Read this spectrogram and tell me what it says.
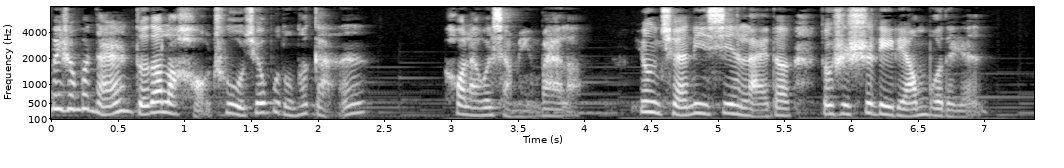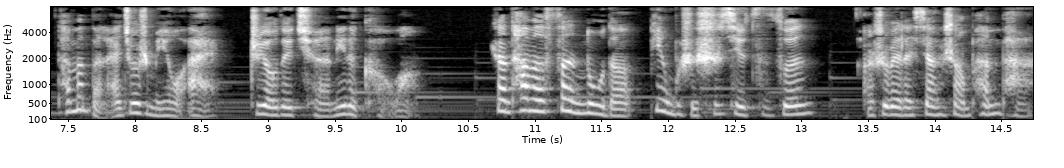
为什么男人得到了好处却不懂得感恩？后来我想明白了，用权力吸引来的都是势力凉薄的人，他们本来就是没有爱，只有对权力的渴望，让他们愤怒的并不是失去自尊，而是为了向上攀爬，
